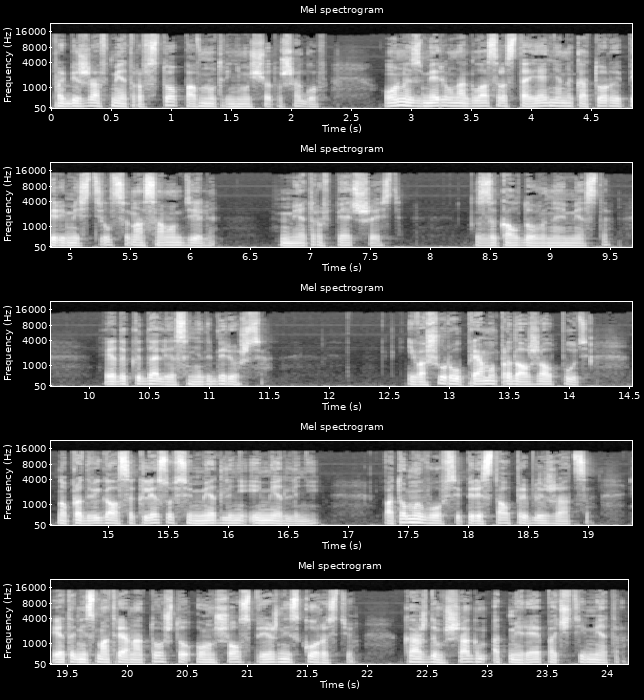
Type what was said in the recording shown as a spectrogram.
Пробежав метров сто по внутреннему счету шагов, он измерил на глаз расстояние, на которое переместился на самом деле. Метров пять-шесть. Заколдованное место. Эдак и до леса не доберешься. Ивашура упрямо продолжал путь, но продвигался к лесу все медленнее и медленней. Потом и вовсе перестал приближаться, и это несмотря на то, что он шел с прежней скоростью, каждым шагом отмеряя почти метр.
